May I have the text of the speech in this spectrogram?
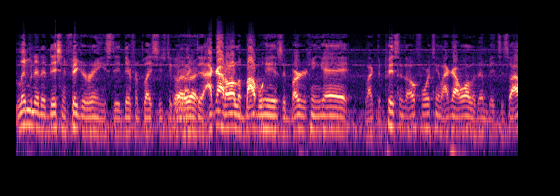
limited edition figurines to different places to go. Right, like right. The, I got all the bobbleheads that Burger King had, like the Pistons 014. I got all of them bitches. So I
